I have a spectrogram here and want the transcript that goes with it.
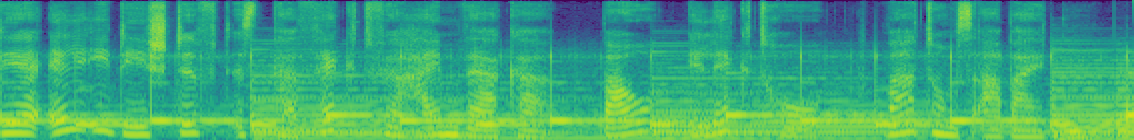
Der LED-Stift ist perfekt für Heimwerker, Bau, Elektro, Wartungsarbeiten.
